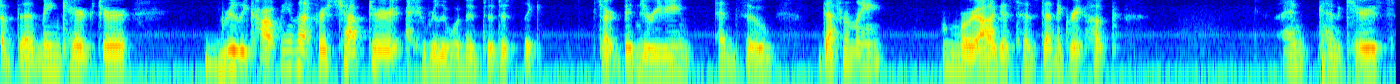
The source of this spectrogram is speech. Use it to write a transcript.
of the main character really caught me in that first chapter. I really wanted to just like start binge reading, and so definitely Rory August has done a great hook. I'm kind of curious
